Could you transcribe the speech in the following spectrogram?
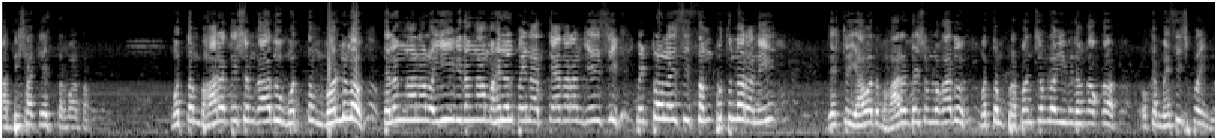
ఆ దిశ కేసు తర్వాత. మొత్తం భారతదేశం కాదు మొత్తం వరల్డ్లో తెలంగాణలో ఈ విధంగా మహిళలపైన అత్యాచారం చేసి పెట్రోల్ వేసి చంపుతున్నారని జస్ట్ యావత్ భారతదేశంలో కాదు మొత్తం ప్రపంచంలో ఈ విధంగా ఒక ఒక మెసేజ్ పోయింది.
